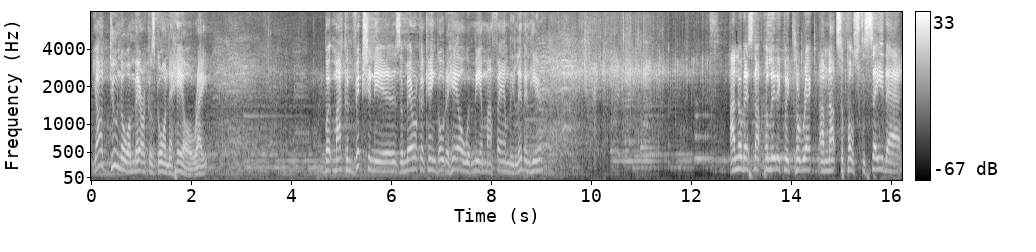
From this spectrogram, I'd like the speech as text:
Y'all do know America's going to hell, right? But my conviction is America can't go to hell with me and my family living here. I know that's not politically correct. I'm not supposed to say that.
